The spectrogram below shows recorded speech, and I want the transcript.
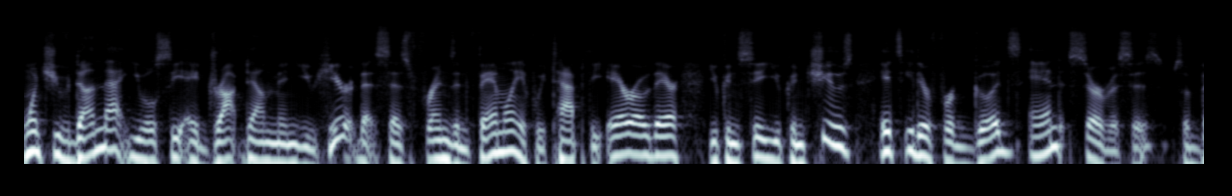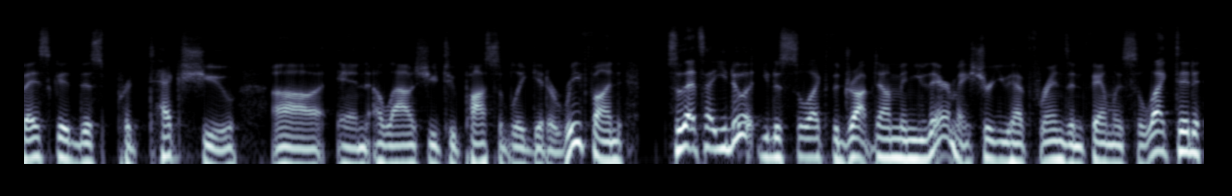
Once you've done that, you will see a drop down menu here that says friends and family. If we tap the arrow there, you can see you can choose. It's either for goods and services. So basically, this protects you uh, and allows you to possibly get a refund. So that's how you do it. You just select the drop down menu there, make sure you have friends and family selected,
